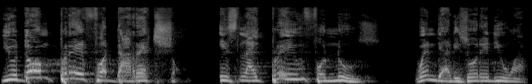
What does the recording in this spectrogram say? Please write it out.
You don't pray for direction. It's like praying for nose when there is already one.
